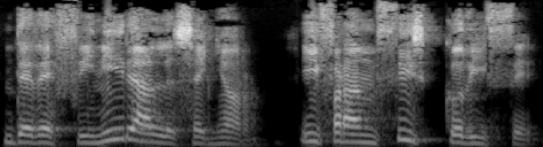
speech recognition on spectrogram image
de definir al Señor. Y Francisco dice,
